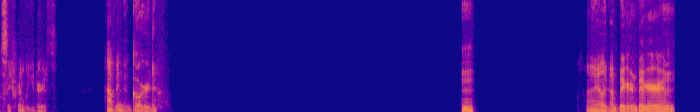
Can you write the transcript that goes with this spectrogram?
Policy for leaders. Having a guard. Hmm. Oh yeah, they got bigger and bigger and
